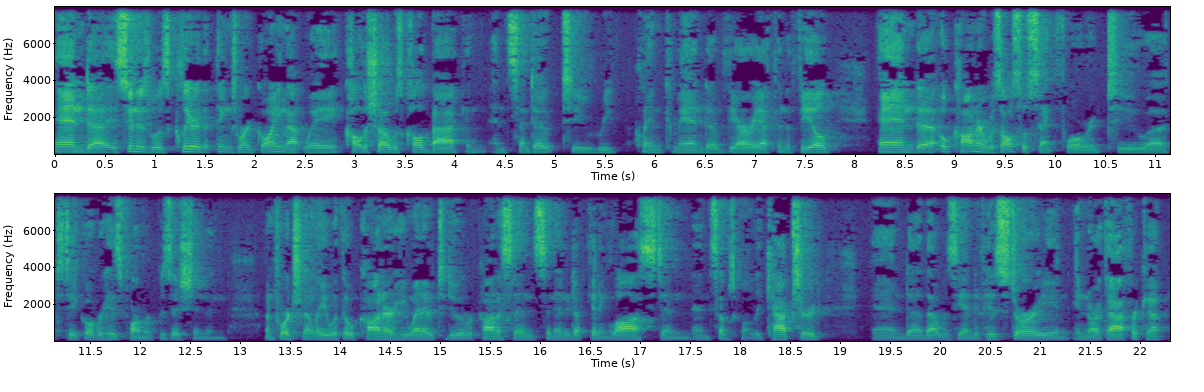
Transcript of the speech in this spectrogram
And uh, as soon as it was clear that things weren't going that way, Collishaw was called back and, and, sent out to reclaim command of the RAF in the field. And uh, O'Connor was also sent forward to uh, to take over his former position. And unfortunately, with O'Connor, he went out to do a reconnaissance and ended up getting lost and, and subsequently captured. And uh, that was the end of his story in, in North Africa.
